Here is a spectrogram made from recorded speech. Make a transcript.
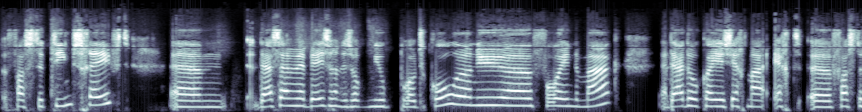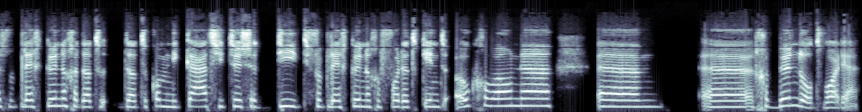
vaste teams geeft. Um, daar zijn we mee bezig en er is ook een nieuw protocol nu voor in de maak. En daardoor kan je zeg maar echt vaste verpleegkundigen, dat, dat de communicatie tussen die verpleegkundigen voor dat kind ook gewoon um, uh, gebundeld worden.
